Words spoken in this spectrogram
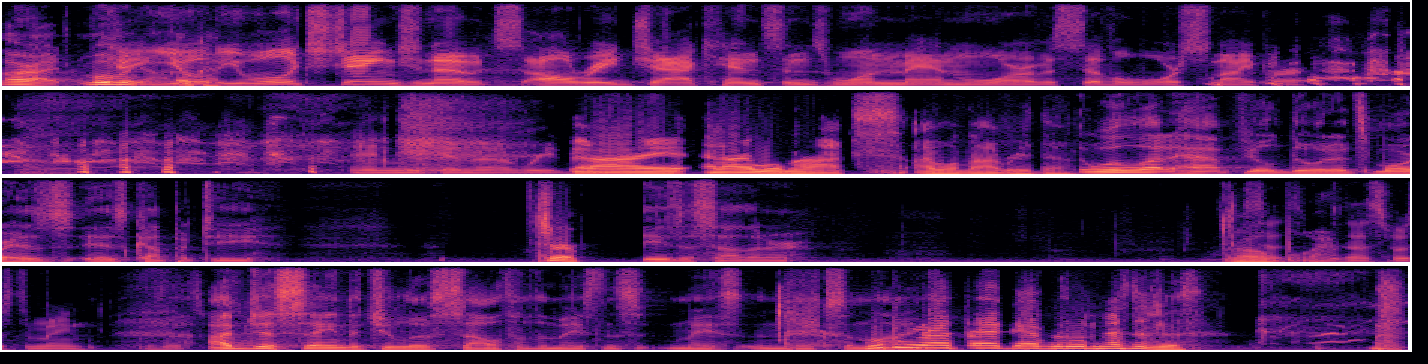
All right, moving. Okay, on. you'll, Okay. you will exchange notes. I'll read Jack Henson's One Man War of a Civil War Sniper, and you can uh, read And that. I and I will not. I will not read that. We'll let Hatfield do it. It's more his his cup of tea. Sure. He's a Southerner. Oh that- boy. what's that supposed to mean? Supposed I'm to just saying that you live south of the Mason Mason Dixon line. We'll line. be right back after the messages.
